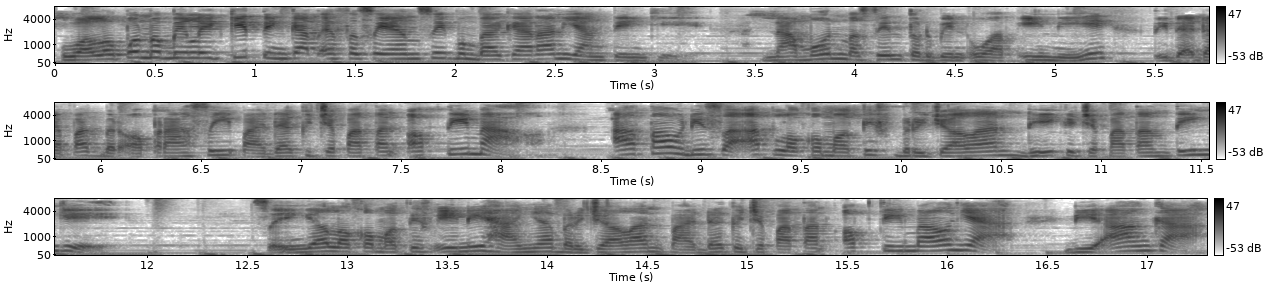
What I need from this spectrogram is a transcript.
Walaupun memiliki tingkat efisiensi pembakaran yang tinggi, namun mesin turbin uap ini tidak dapat beroperasi pada kecepatan optimal atau di saat lokomotif berjalan di kecepatan tinggi. Sehingga lokomotif ini hanya berjalan pada kecepatan optimalnya di angka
